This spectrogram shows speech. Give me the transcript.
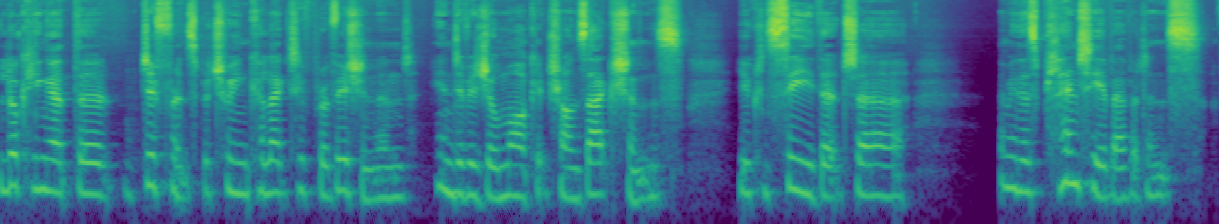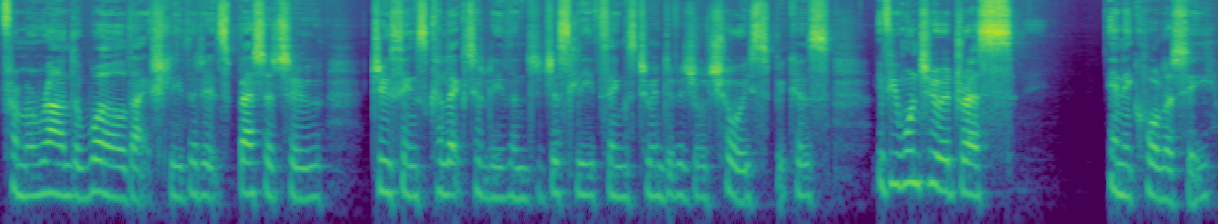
looking at the difference between collective provision and individual market transactions, you can see that. Uh, I mean, there's plenty of evidence from around the world actually that it's better to do things collectively than to just leave things to individual choice. Because if you want to address inequality,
